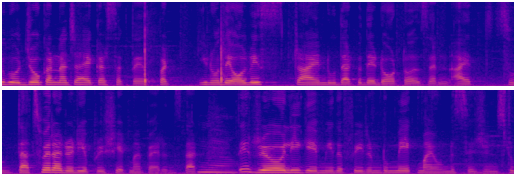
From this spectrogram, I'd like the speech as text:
जो जो करना चाहे कर सकते हैं but you know they always try and do that with their daughters and I so that's where I really appreciate my parents that Yeah. they really gave me the freedom to make my own decisions to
